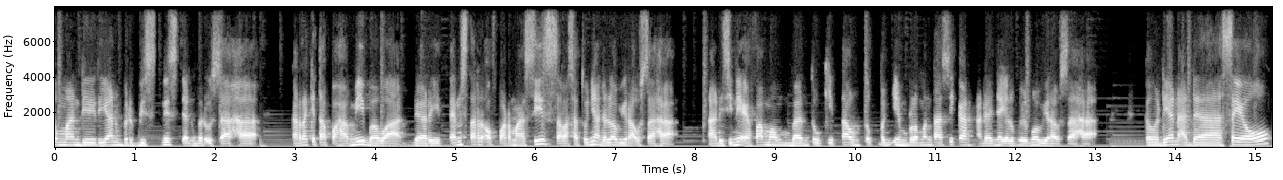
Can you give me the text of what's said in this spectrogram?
kemandirian berbisnis dan berusaha karena kita pahami bahwa dari Ten Star of Pharmacy salah satunya adalah wirausaha. Nah, di sini Eva membantu kita untuk mengimplementasikan adanya ilmu-ilmu wirausaha. Kemudian ada SEO,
